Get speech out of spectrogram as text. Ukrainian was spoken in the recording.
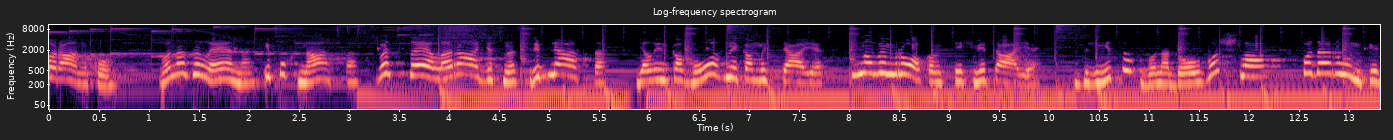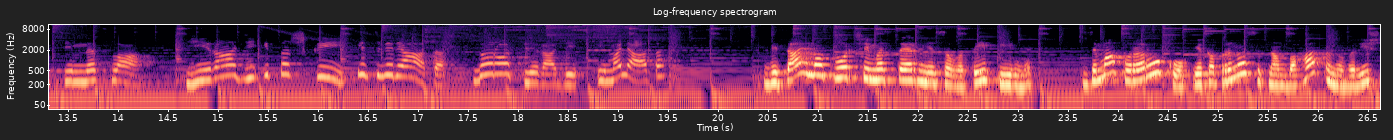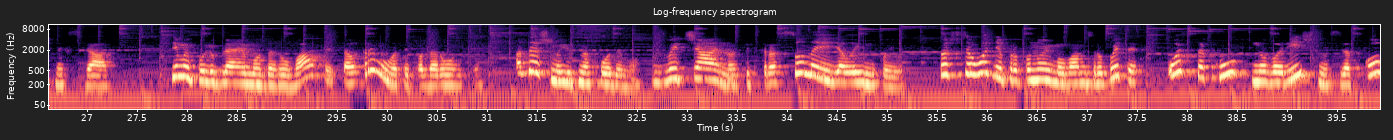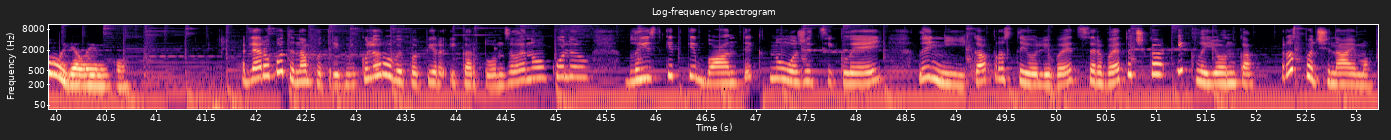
доброго ранку! Вона зелена і пухнаста, весела, радісна, срібляста. Ялинка вогниками сяє, з Новим роком всіх вітає. З лісу вона довго йшла, подарунки всім несла. Їй раді і пташки, і звірята, дорослі раді і малята. Вітаємо в творчій майстерні Золотий півник. Зима пора року, яка приносить нам багато новорічних свят. Всі ми полюбляємо дарувати та отримувати подарунки. А де ж ми їх знаходимо? Звичайно, під красунею ялинкою. Тож сьогодні пропонуємо вам зробити ось таку новорічну святкову ялинку. Для роботи нам потрібні кольоровий папір і картон зеленого кольору, блискітки, бантик, ножиці, клей, линійка, простий олівець, серветочка і клейонка. Розпочинаємо.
